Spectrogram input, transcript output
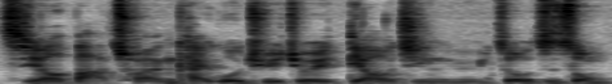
只要把船开过去，就会掉进宇宙之中。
